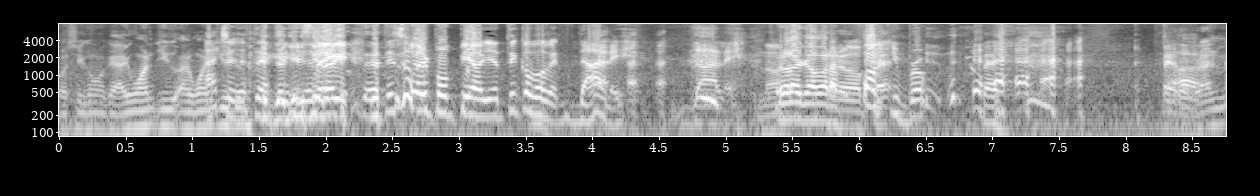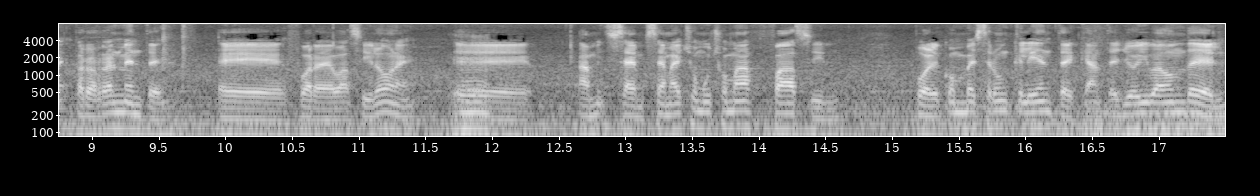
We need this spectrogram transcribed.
O así como que I want you, I want Hacho, you yo to- estoy yo yo quisiera estoy- yo estoy súper pompeado, yo estoy como que, dale, dale. No, Pero la cámara, pero- fuck pe- you, bro. Pero, Ah. realme- pero realmente, eh, fuera de vacilones, eh, a mí se, se me ha hecho mucho más fácil poder convencer a un cliente que antes yo iba donde él,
